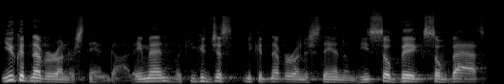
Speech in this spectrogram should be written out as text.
you could never understand God. Amen? Like you could just, you could never understand him. He's so big, so vast,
